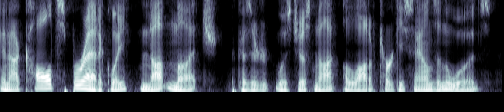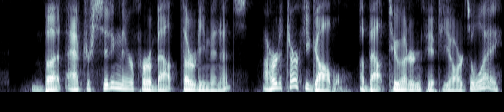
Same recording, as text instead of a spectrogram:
And I called sporadically, not much, because there was just not a lot of turkey sounds in the woods. But after sitting there for about 30 minutes, I heard a turkey gobble about 250 yards away.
